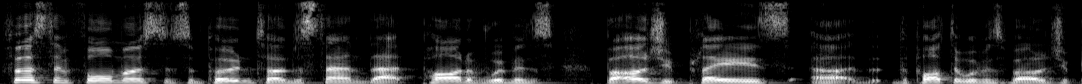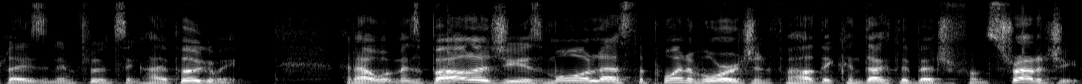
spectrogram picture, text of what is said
First and foremost, it's important to understand that part of women's biology plays, uh, the part that women's biology plays in influencing hypergamy, and how women's biology is more or less the point of origin for how they conduct their bedroom strategy.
